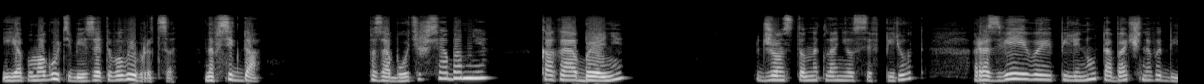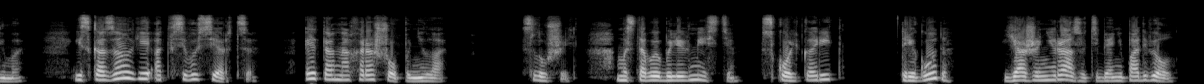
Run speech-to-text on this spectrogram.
и я помогу тебе из этого выбраться. Навсегда. Позаботишься обо мне, как и о Бенни?» Джонстон наклонился вперед, развеивая пелену табачного дыма, и сказал ей от всего сердца. Это она хорошо поняла. «Слушай, мы с тобой были вместе. Сколько, Рит? Три года? Я же ни разу тебя не подвел,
